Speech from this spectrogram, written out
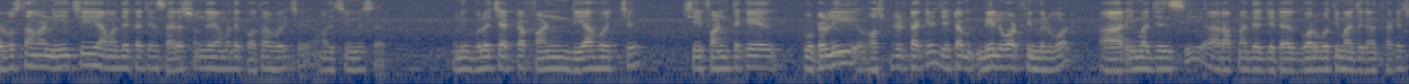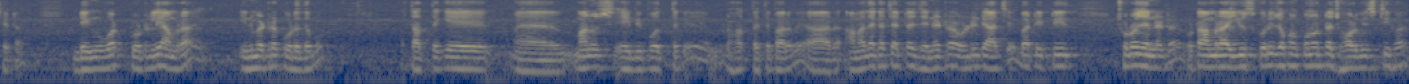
ব্যবস্থা আমরা নিয়েছি। আমাদের কাছে স্যারের সঙ্গে আমাদের কথা হয়েছে, আমাদের সিউমি স্যার উনি বলেছে একটা ফান্ড দেওয়া হচ্ছে। সেই ফান্ড থেকে টোটালি হসপিটালটাকে যেটা মেল ওয়ার্ড ফিমেল ওয়ার্ড আর ইমার্জেন্সি আর আপনাদের যেটা গর্ভবতী মা যেখানে থাকে সেটা ডেঙ্গু ওয়ার্ড টোটালি আমরা ইনভার্টার করে দেবো। তার থেকে মানুষ এই বিপদ থেকে হাত পেতে পারবে। আর আমাদের কাছে একটা জেনারেটর অলরেডি আছে বাট একটি ছোটো জেনারেটর ওটা আমরা ইউজ করি যখন কোনো একটা ঝড় বৃষ্টি হয়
